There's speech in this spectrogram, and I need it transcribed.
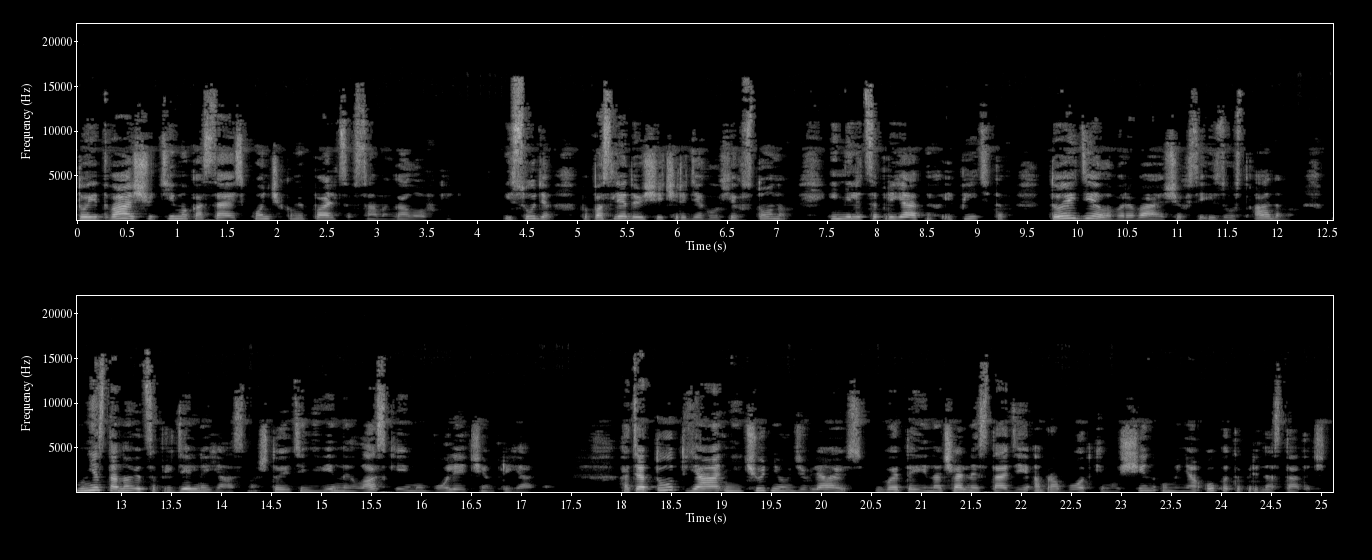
то едва ощутимо касаясь кончиками пальцев самой головки. И, судя по последующей череде глухих стонов и нелицеприятных эпитетов, то и дело вырывающихся из уст Адама, мне становится предельно ясно, что эти невинные ласки ему более чем приятны. Хотя тут я ничуть не удивляюсь, в этой начальной стадии обработки мужчин у меня опыта предостаточно.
